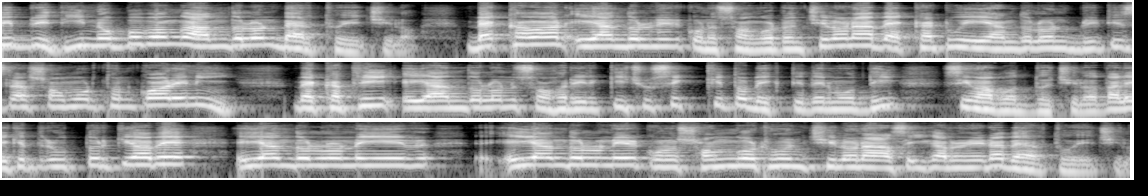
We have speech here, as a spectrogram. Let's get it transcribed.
বিবৃতি, নব্যবঙ্গ আন্দোলন ব্যর্থ হয়েছিল। ব্যাখ্যা ওয়ান, এই আন্দোলনের কোনো সংগঠন ছিল না। ব্যাখ্যা টু, এই আন্দোলন ব্রিটিশরা সমর্থন করেনি। ব্যাখ্যা থ্রি, এই আন্দোলন শহরের কিছু শিক্ষিত ব্যক্তিদের মধ্যেই সীমাবদ্ধ ছিল। তাহলে এক্ষেত্রে উত্তর কী হবে? এই আন্দোলনের এই আন্দোলনের কোনো সংগঠন ছিল না, সেই কারণে এটা ব্যর্থ হয়েছিল।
